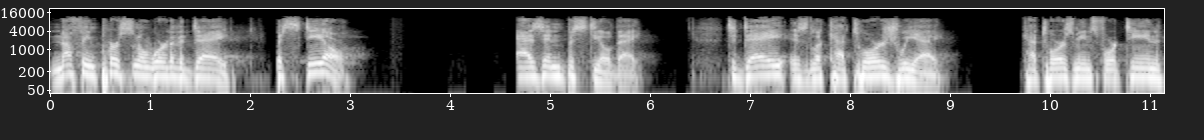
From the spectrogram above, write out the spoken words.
Nothing personal word of the day. Bastille. As in Bastille Day. Today is Le 14 Juillet. 14 means 14.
